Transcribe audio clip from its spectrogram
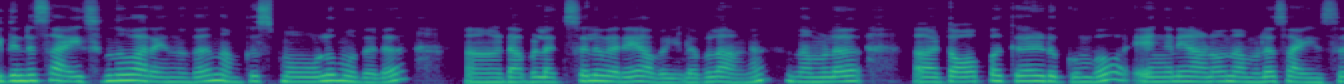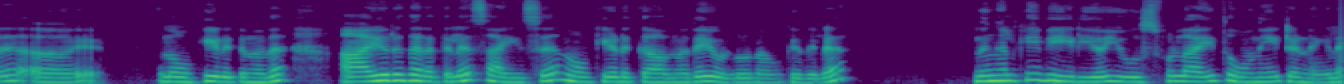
ഇതിന്റെ സൈസ് എന്ന് പറയുന്നത് നമുക്ക് സ്മോൾ മുതൽ ഡബിൾ എക്സൽ വരെ അവൈലബിൾ ആണ്. നമ്മൾ ടോപ്പൊക്കെ എടുക്കുമ്പോൾ എങ്ങനെയാണോ നമ്മൾ സൈസ് നോക്കിയെടുക്കുന്നത് ആ ഒരു തരത്തിൽ സൈസ് നോക്കിയെടുക്കാവുന്നതേ ഉള്ളൂ നമുക്കിതിൽ നിങ്ങൾക്ക് ഈ വീഡിയോ യൂസ്ഫുൾ ആയി തോന്നിയിട്ടുണ്ടെങ്കിൽ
